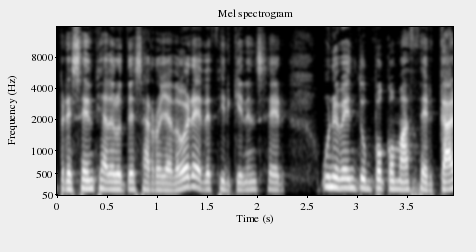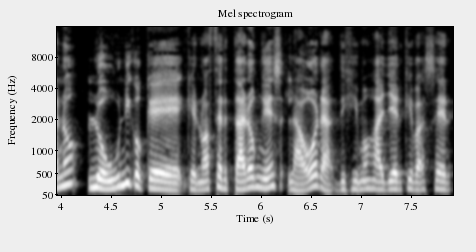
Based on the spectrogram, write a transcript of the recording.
presencia de los desarrolladores, es decir, quieren ser un evento un poco más cercano. Lo único que, que, no acertaron es la hora. Dijimos ayer que iba a ser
